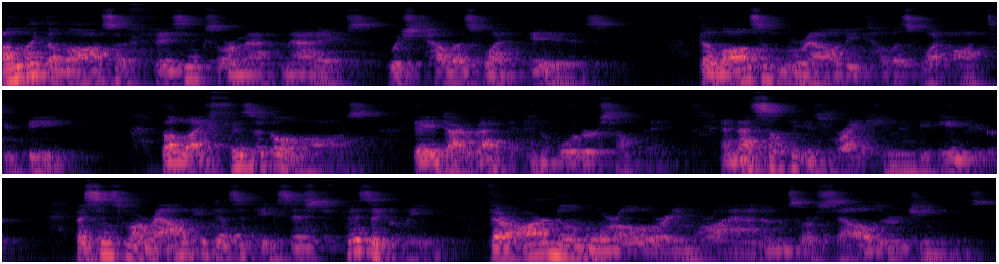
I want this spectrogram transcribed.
Unlike the laws of physics or mathematics, which tell us what is, the laws of morality tell us what ought to be. But like physical laws, they direct and order something, and that something is right human behavior. But since morality doesn't exist physically, there are no moral or immoral atoms or cells or genes.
